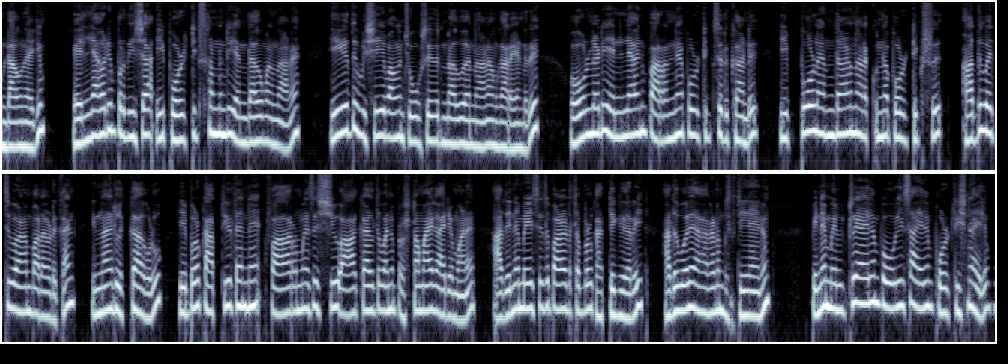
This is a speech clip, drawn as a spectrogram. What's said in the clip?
ഉണ്ടാകുന്നതായിരിക്കും എല്ലാവരും പ്രതീക്ഷ ഈ പൊളിറ്റിക്സ് കണ്ടന്റ് എന്താകുമെന്നാണ് ഏത് വിഷയമാകും ചൂസ് ചെയ്തിട്ടുണ്ടാകുക എന്നാണ് നമുക്ക് അറിയേണ്ടത്. ഓൾറെഡി എല്ലാവരും പറഞ്ഞ പൊളിറ്റിക്സ് എടുക്കാണ്ട് ഇപ്പോൾ എന്താണ് നടക്കുന്ന പൊളിറ്റിക്സ് അത് വെച്ച് വേണം പടം എടുക്കാൻ ഇന്നാണ് ക്ലിക്ക് ആകുള്ളൂ ഇപ്പോൾ കത്തിൽ തന്നെ ഫാർമേഴ്സ് ഇഷ്യൂ ആ കാലത്ത് വൻ പ്രശ്നമായ കാര്യമാണ്. അതിനെ ബേസ് ചെയ്ത് പടം എടുത്തപ്പോൾ കത്തി കയറി അതുപോലെ ആകണം സിക്സ്റ്റീനായാലും പിന്നെ മിലിറ്ററി ആയാലും പോലീസ് ആയാലും പൊളിറ്റീഷ്യൻ ആയാലും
